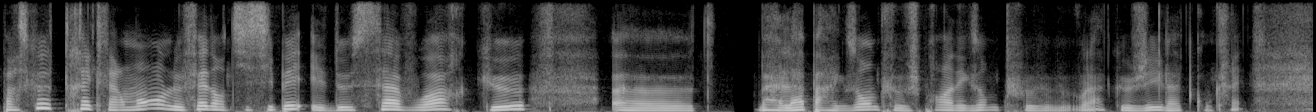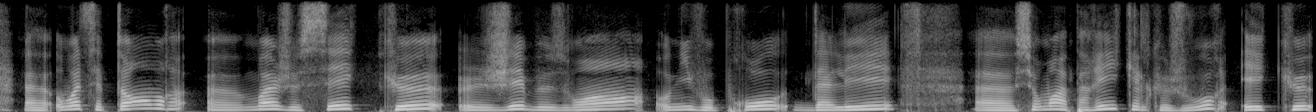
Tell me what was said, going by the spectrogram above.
Parce que très clairement, le fait d'anticiper et de savoir que euh, bah là, par exemple, je prends un exemple euh, que j'ai là de concret. Euh, au mois de septembre, euh, moi, je sais que j'ai besoin, au niveau pro, d'aller sûrement à Paris quelques jours et que,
